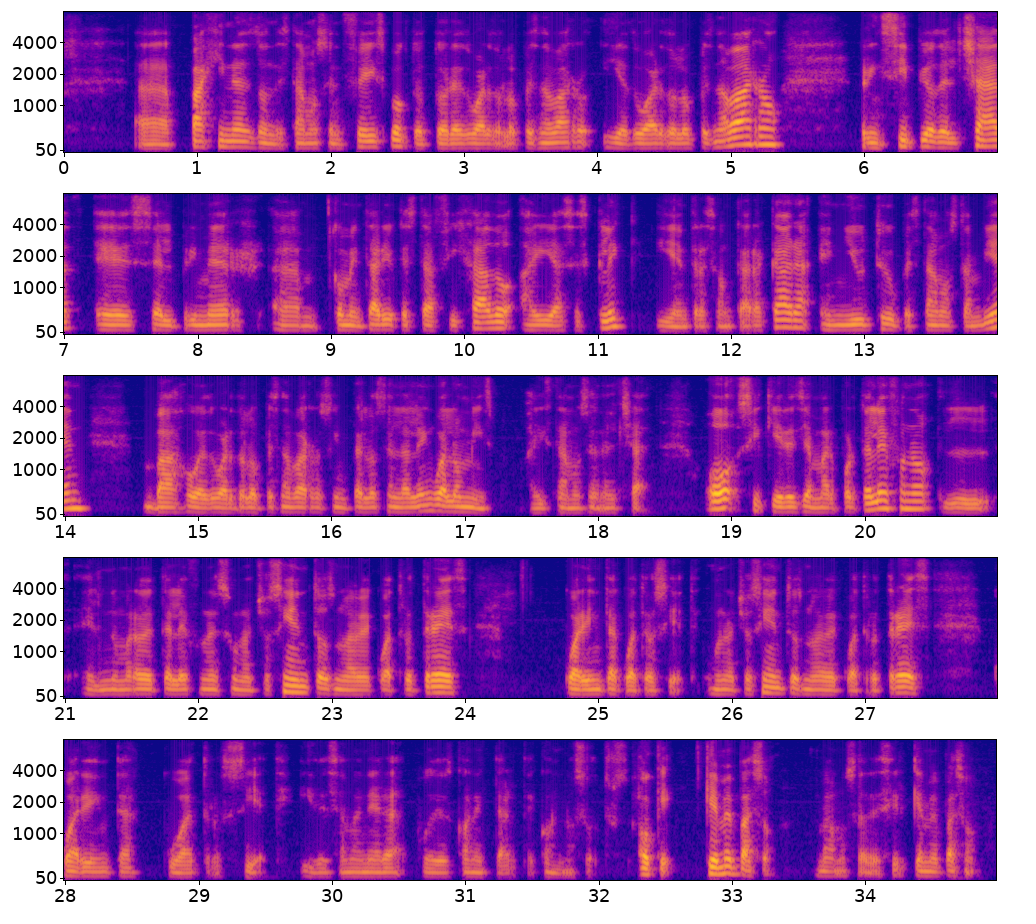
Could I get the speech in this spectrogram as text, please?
ah, páginas donde estamos en Facebook, doctor Eduardo López Navarro y Eduardo López Navarro principio del chat es el primer comentario que está fijado. Ahí haces clic y entras a un cara a cara. En YouTube estamos también bajo Eduardo López Navarro sin pelos en la lengua, lo mismo. Ahí estamos en el chat. O si quieres llamar por teléfono, el, número de teléfono es 1-800-943. 4047, 1-800-943-4047. Y de esa manera puedes conectarte con nosotros. Ok, ¿qué me pasó? Vamos a decir qué me pasó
